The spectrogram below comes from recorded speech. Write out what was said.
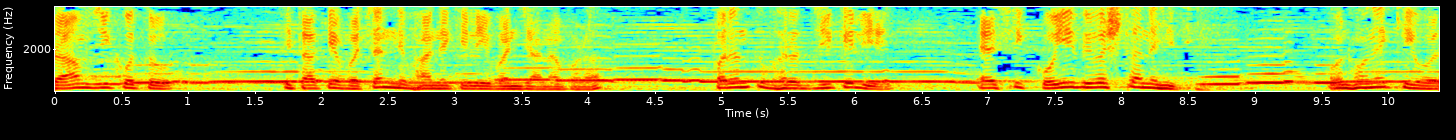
राम जी को तो पिता के वचन निभाने के लिए वन जाना पड़ा, परंतु भरत जी के लिए ऐसी कोई व्यवस्था नहीं थी। उन्होंने केवल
